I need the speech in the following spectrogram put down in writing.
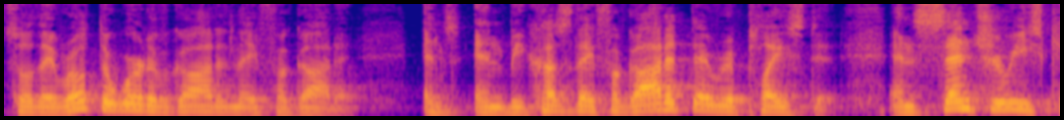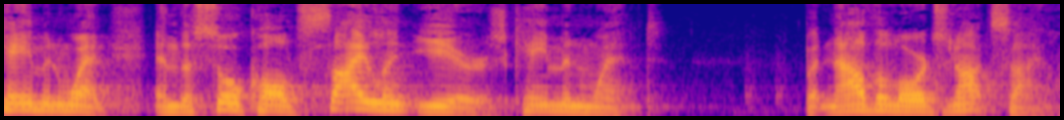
So they wrote the Word of God and they forgot it. And, and because they forgot it, they replaced it. And centuries came and went, and the so called silent years came and went. But now the Lord's not silent.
